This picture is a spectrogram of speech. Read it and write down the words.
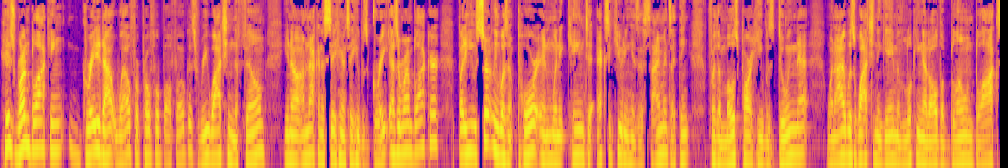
his run blocking graded out well for Pro Football Focus. Rewatching the film, you know, I'm not going to sit here and say he was great as a run blocker, but he certainly wasn't poor. And when it came to executing his assignments, I think for the most part he was doing that. When I was watching the game and looking at all the blown blocks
